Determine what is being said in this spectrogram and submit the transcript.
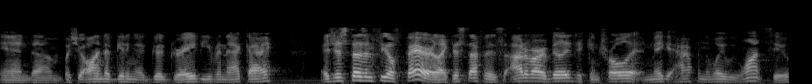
and um, but you all end up getting a good grade, even that guy. It just doesn't feel fair. Like this stuff is out of our ability to control it and make it happen the way we want to,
